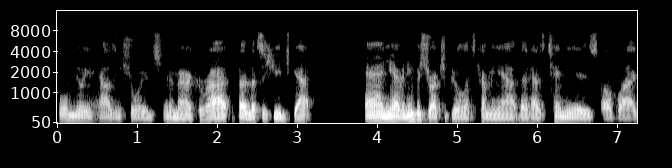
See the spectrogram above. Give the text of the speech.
four million housing shortage in America, right? That, that's a huge gap. And you have an infrastructure bill that's coming out that has 10 years of like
